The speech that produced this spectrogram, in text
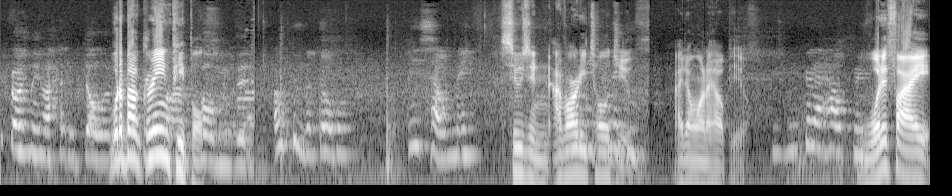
If only I had a dollar. What about green people? told me this. Open the door. Please help me. Susan, I've already told you I don't want to help you. You're gonna help me. What if I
